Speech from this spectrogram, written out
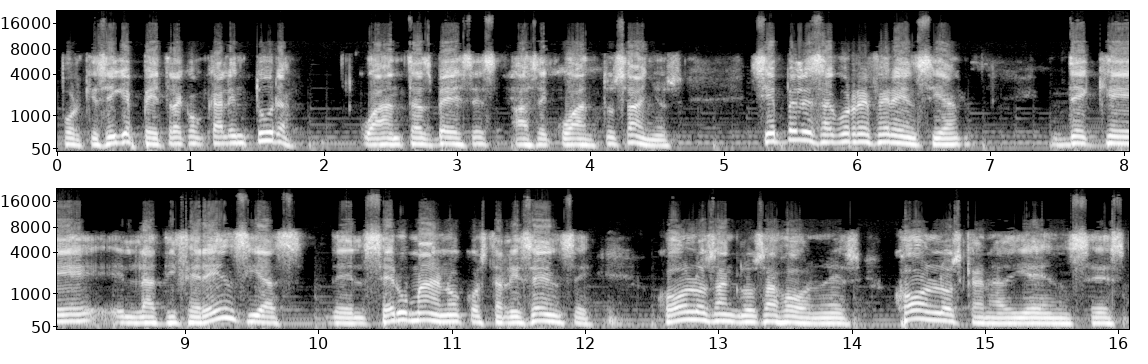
porque sigue Petra con calentura. ¿Cuántas veces, hace cuántos años? Siempre les hago referencia de que las diferencias del ser humano costarricense con los anglosajones, con los canadienses,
